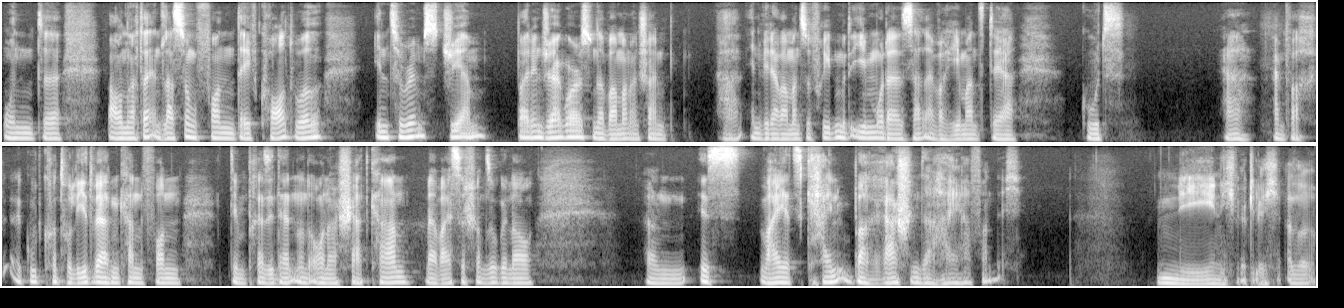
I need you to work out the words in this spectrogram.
und äh, war auch nach der Entlassung von Dave Caldwell Interims GM bei den Jaguars und da war man anscheinend, ja, entweder war man zufrieden mit ihm oder es ist halt einfach jemand, der gut, ja, einfach gut kontrolliert werden kann von dem Präsidenten und Owner Shad Khan, wer weiß das schon so genau, ähm, ist, war jetzt kein überraschender Hire, fand ich. Nee, nicht wirklich. Also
